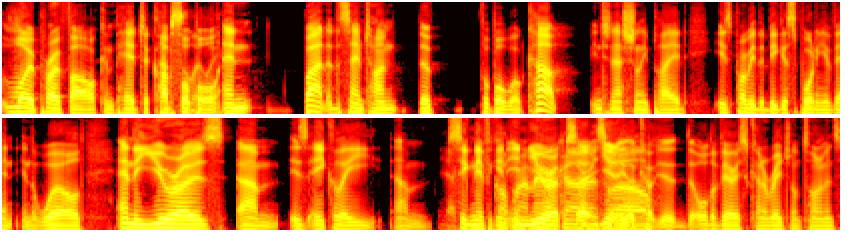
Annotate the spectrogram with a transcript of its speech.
low profile compared to club football. And but at the same time, the Football World Cup internationally played is probably the biggest sporting event in the world, and the Euros um, is equally um, significant Copa in Europe. So well. all the various kind of regional tournaments.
